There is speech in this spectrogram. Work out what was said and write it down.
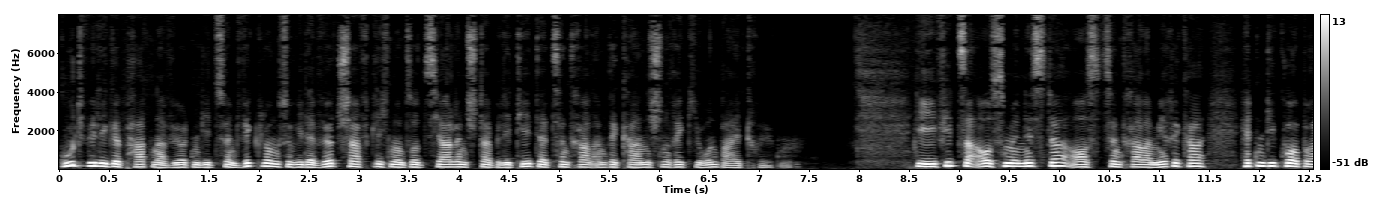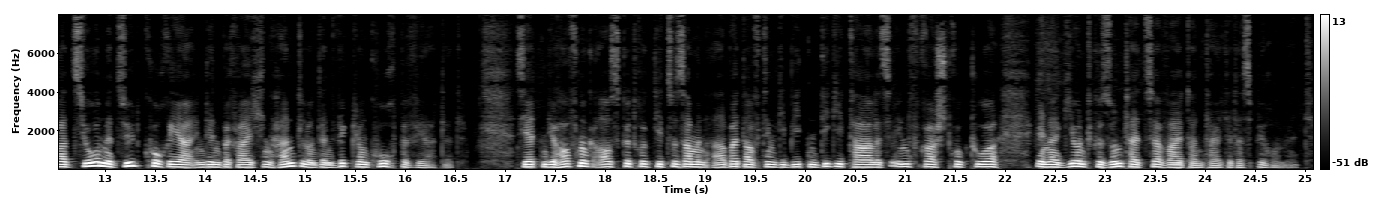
gutwillige Partner würden, die zur Entwicklung sowie der wirtschaftlichen und sozialen Stabilität der zentralamerikanischen Region beitrügen. Die Vizeaußenminister aus Zentralamerika hätten die Kooperation mit Südkorea in den Bereichen Handel und Entwicklung hoch bewertet. Sie hätten die Hoffnung ausgedrückt, die Zusammenarbeit auf den Gebieten Digitales, Infrastruktur, Energie und Gesundheit zu erweitern, teilte das Büro mit.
